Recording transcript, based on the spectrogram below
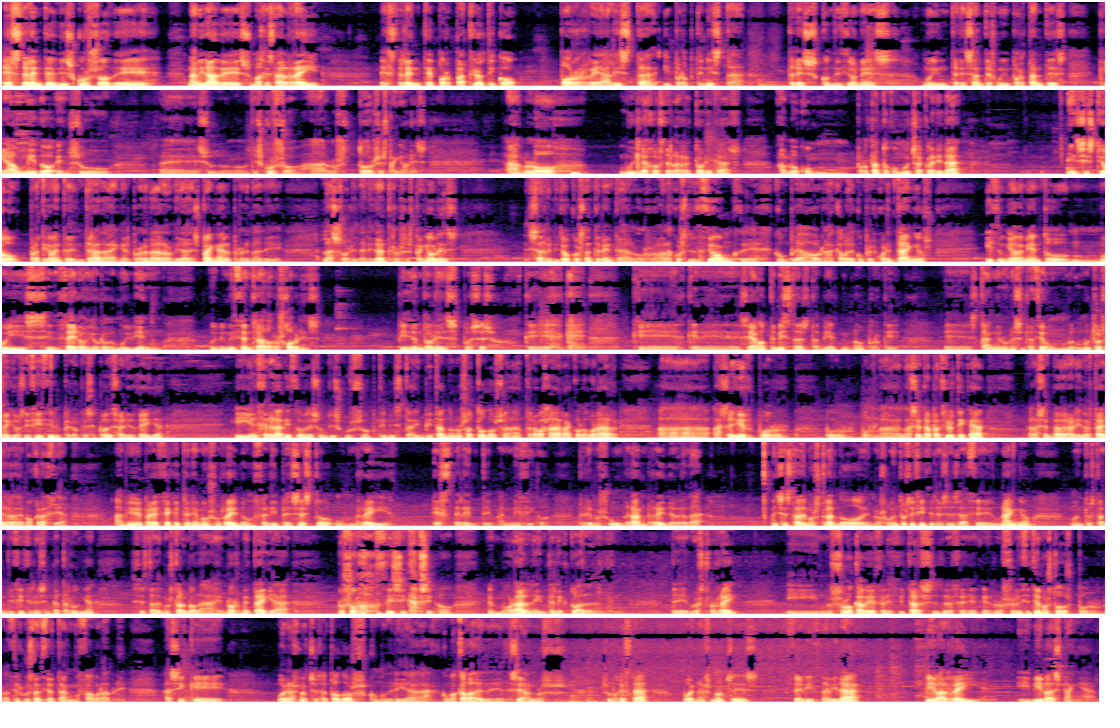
Excelente discurso de Navidad de Su Majestad el Rey, excelente por patriótico, por realista y por optimista. Tres condiciones muy interesantes, muy importantes, que ha unido en su, eh, su discurso a los, todos los españoles. Habló muy lejos de las retóricas, habló con, por tanto con mucha claridad, insistió prácticamente de entrada en el problema de la unidad de España, en el problema de la solidaridad entre los españoles, se remitió constantemente a, la Constitución, que cumple ahora acaba de cumplir 40 años, hizo un llamamiento muy sincero, yo creo que muy bien, muy, bien, centrado a los jóvenes, pidiéndoles, pues eso, que, que, que sean optimistas también, ¿no? Porque eh, están en una situación, muchos de ellos difícil, pero que se puede salir de ella. Y en general hizo eso, un discurso optimista, invitándonos a todos a trabajar, a colaborar, a, seguir por, por, la, la, senda patriótica, la senda de la libertad y de la democracia. A mí me parece que tenemos un rey, don Felipe VI, un rey excelente, magnífico. Tenemos un gran rey de verdad. Y se está demostrando en los momentos difíciles desde hace un año, momentos tan difíciles en Cataluña, se está demostrando la enorme talla, no solo física, sino moral e intelectual de nuestro rey. Y no solo cabe felicitarse, que nos felicitemos todos por una circunstancia tan favorable. Así que buenas noches a todos, como diría, como acaba de desearnos Su Majestad. Buenas noches, feliz Navidad, viva el Rey y viva España.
